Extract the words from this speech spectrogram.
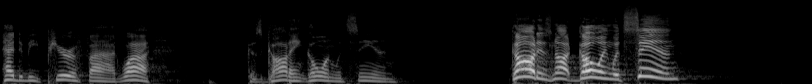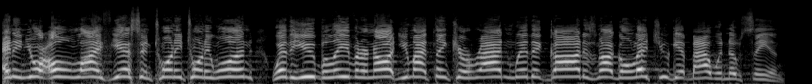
had to be purified. Why? Because God ain't going with sin. God is not going with sin. And in your own life, yes, in 2021, whether you believe it or not, you might think you're riding with it. God is not going to let you get by with no sin.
